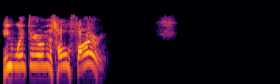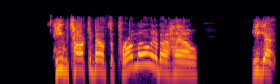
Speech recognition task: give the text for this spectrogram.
He went there on this whole firing. He talked about the promo and about how he got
